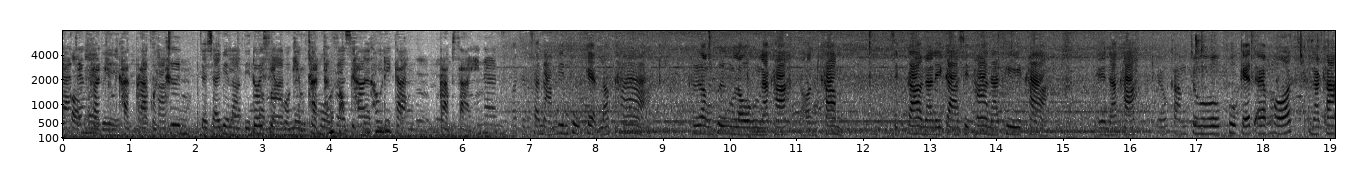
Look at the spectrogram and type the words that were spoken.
ญาณแจ้งรัดเข็มขัดปรากฏขึ้น จะใช้เวลาบินโดยประเสียบมาณหัวหเข็นึ่มงขัชั่ดวโมงทั้งสห้าองสิบข้างนาเข้าทีด้วยกัน ปรับสายให้แน่นมาถึงสนามบินภูเก็ตแล้วค่ะ เครื่องเพึ่งลงนะคะ ตอนค่ำ19นาฬิกา15 นาทีค่ะนี่นะคะ Welcome to Phuket Airport นะคะ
